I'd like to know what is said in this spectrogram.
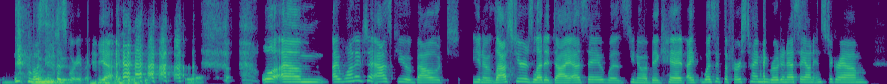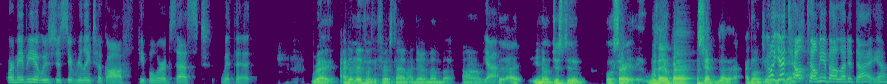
most of us worry about it. yeah. yeah. well um i wanted to ask you about you know last year's let it die essay was you know a big hit. I was it the first time you wrote an essay on instagram? Or maybe it was just it really took off. People were obsessed with it. Right. I don't know if it was the first time. I don't remember. Um yeah. but i you know just to oh sorry. Was that a question? I don't well yeah tell, tell me about let it die. Yeah.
